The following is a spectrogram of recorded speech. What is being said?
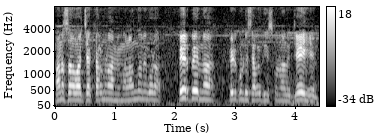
మనసావాచ కర్మణ మిమ్మల్ని అందరినీ కూడా పేరు పేరున పెట్టుకుంటూ సెలవు తీసుకున్నాను. జై హింద్.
